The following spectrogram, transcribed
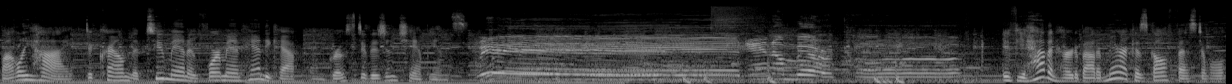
Bali Hai to crown the two man and four man handicap and gross division champions. Win in America. If you haven't heard about America's Golf Festival,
